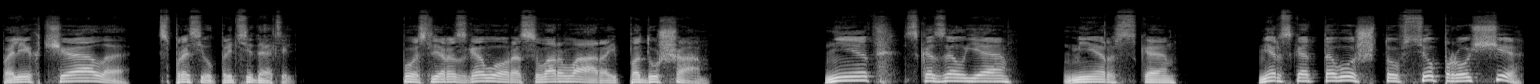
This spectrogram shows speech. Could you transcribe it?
Полегчало?» — спросил председатель. «После разговора с Варварой по душам». «Нет», — сказал я, — «мерзко. Мерзко от того, что все проще,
